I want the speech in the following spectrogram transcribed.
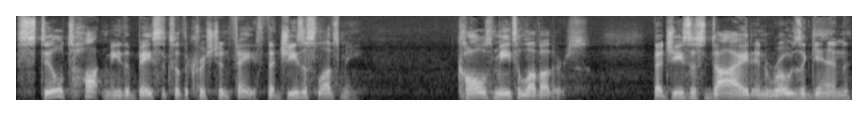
still taught me the basics of the Christian faith that Jesus loves me, calls me to love others, that Jesus died and rose again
